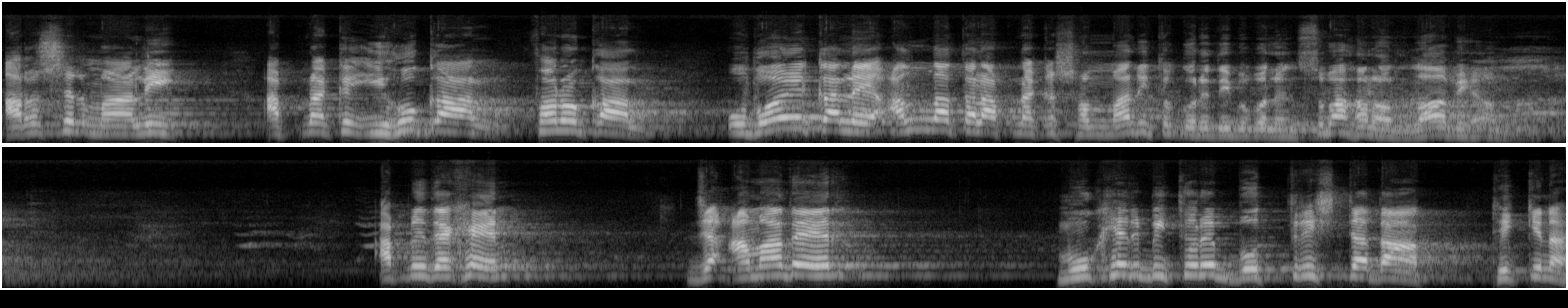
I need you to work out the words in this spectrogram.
আরসের মালিক, আপনাকে ইহকাল, পরকাল, উভয়কালে আল্লাহ তালা আপনাকে সম্মানিত করে দিবে বলেন আল্লাহ আপনি দেখেন যে আমাদের মুখের ভিতরে বত্রিশটা দাঁত, ঠিক কিনা?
